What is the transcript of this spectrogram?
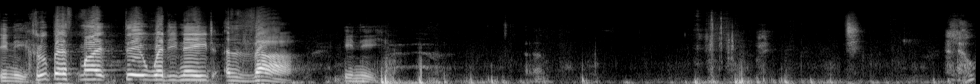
i ni. Rhywbeth mae Dyw wedi wneud yn dda i ni. Hello?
